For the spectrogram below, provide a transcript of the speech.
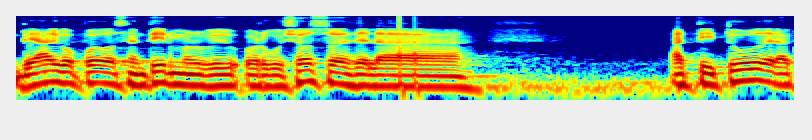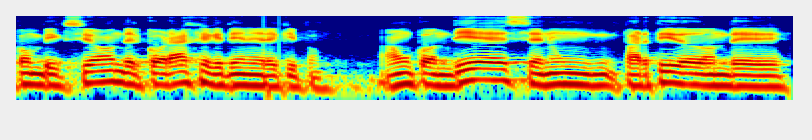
de algo puedo sentirme orgulloso es de la actitud, de la convicción, del coraje que tiene el equipo. Aún con 10, en un partido donde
